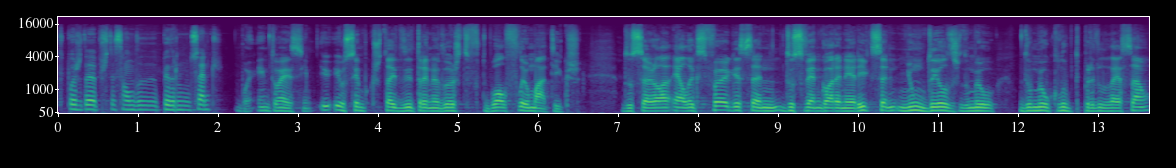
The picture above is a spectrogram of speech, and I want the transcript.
depois da prestação de Pedro Nuno Santos? Bom, então é assim. Eu, eu sempre gostei de treinadores de futebol fleumáticos. Do Sir Alex Ferguson, do Sven Goran Eriksson, nenhum deles do meu, do meu clube de predileção.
